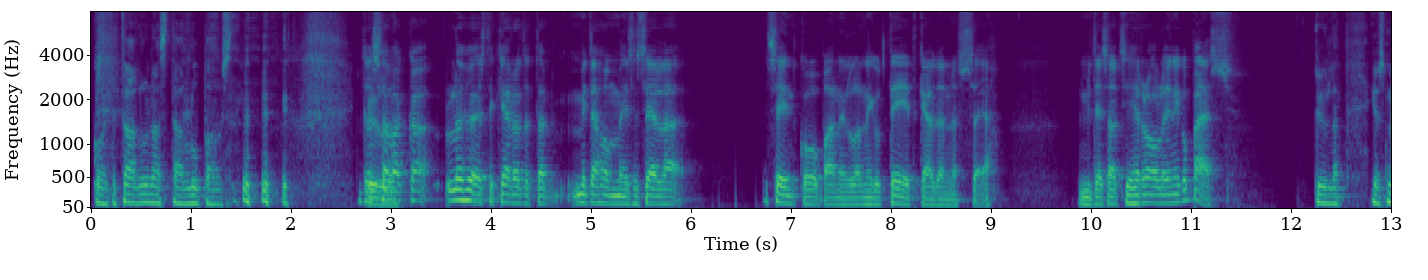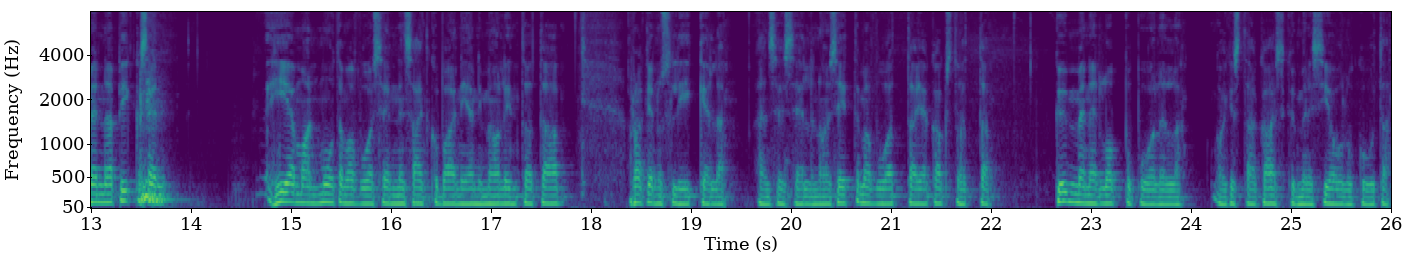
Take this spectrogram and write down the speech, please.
Koitetaan lunastaa lupaus. Kyllä. vaikka lyhyesti kerrot, että mitä hommia sä siellä Saint Cobanilla niin teet käytännössä ja miten sä oot siihen rooliin niin päässyt? Kyllä. Jos mennään pikkasen hieman muutama vuosi ennen Saint Cobainia, niin mä olin tota, rakennusliikkeellä NCCllä noin seitsemän vuotta ja 2010 loppupuolella, oikeastaan 20. joulukuuta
